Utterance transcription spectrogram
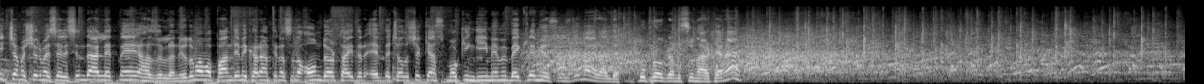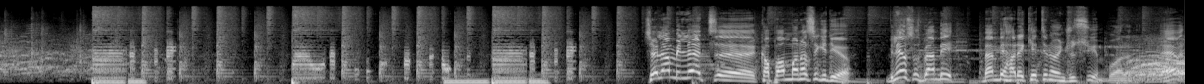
İç çamaşır meselesini de halletmeye hazırlanıyordum ama pandemi karantinasında 14 aydır evde çalışırken smoking giymemi beklemiyorsunuz değil mi herhalde bu programı sunarken ha? Selam millet. Ee, kapanma nasıl gidiyor? Biliyorsunuz ben bir ben bir hareketin öncüsüyüm bu arada. Evet.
